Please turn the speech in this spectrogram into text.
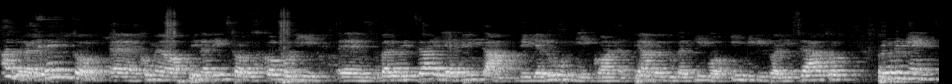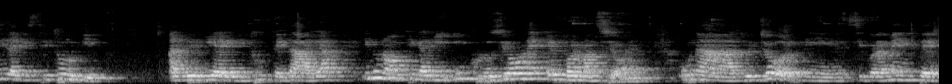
Allora, l'evento, eh, come ho appena detto, ha lo scopo di eh, valorizzare le abilità degli alunni con piano educativo individualizzato provenienti dagli istituti alberghieri di tutta Italia in un'ottica di inclusione e formazione. Una due giorni sicuramente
